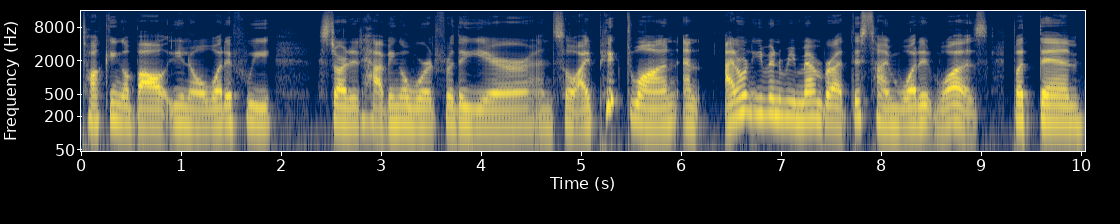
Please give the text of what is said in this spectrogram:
talking about, you know, what if we started having a word for the year? And so I picked one, and I don't even remember at this time what it was. But then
